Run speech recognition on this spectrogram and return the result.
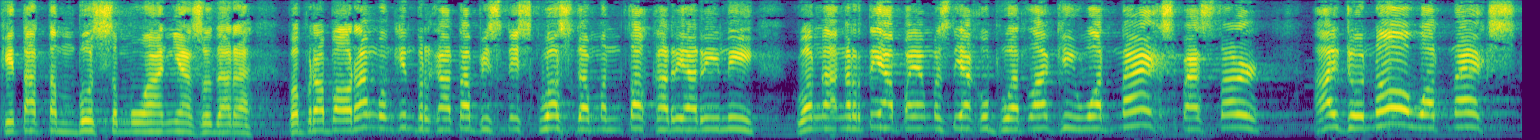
kita tembus semuanya saudara. Beberapa orang mungkin berkata bisnis gua sudah mentok hari-hari ini. Gua nggak ngerti apa yang mesti aku buat lagi. What next pastor? I don't know what next.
